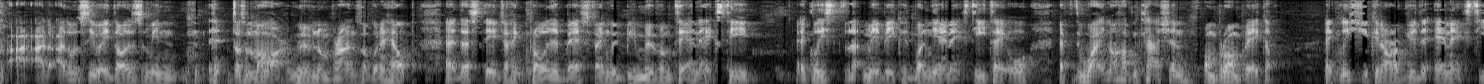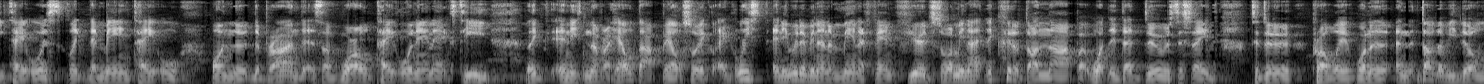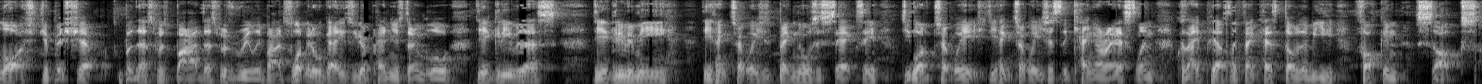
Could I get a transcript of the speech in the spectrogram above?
I, I, don't see what he does. I mean, it doesn't matter. Moving on brand's not going to help. At this stage, I think probably the best thing would be move him to NXT. At least that maybe he could win the NXT title. If Why not have him cash in on Bron Breakker? At least you can argue the NXT title is like the main title on the, the brand. It's a world title in NXT, like, and he's never held that belt. So at, at least, and he would have been in a main event feud. So I mean, they could have done that, but what they did do was decide to do probably one of the, and WWE do a lot of stupid shit, but this was bad. This was really bad. So let me know, guys, your opinions down below. Do you agree with this? Do you agree with me? Do you think Triple H's big nose is sexy? Do you love Triple H? Do you think Triple H is the king of wrestling? Because I personally think his WWE fucking sucks.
